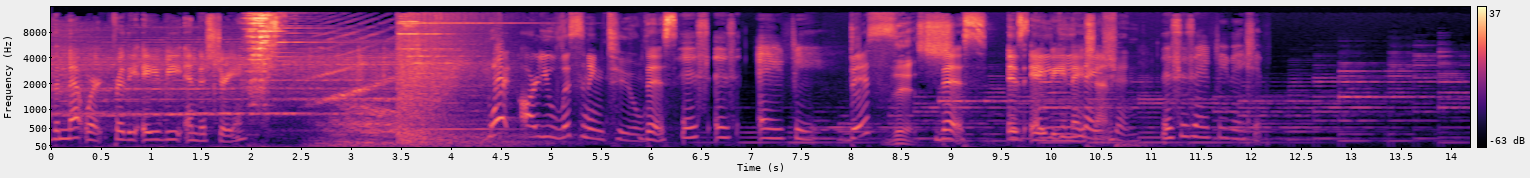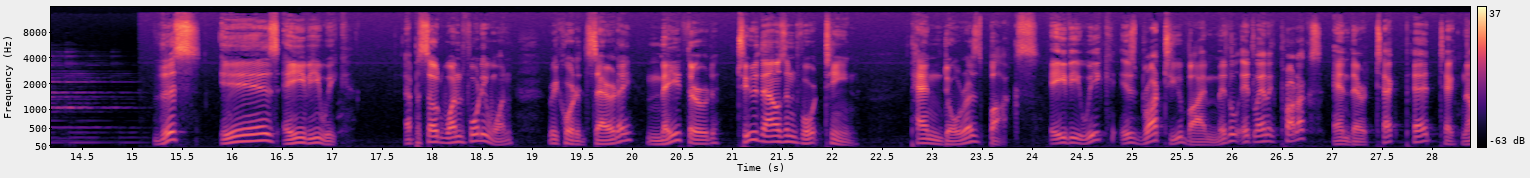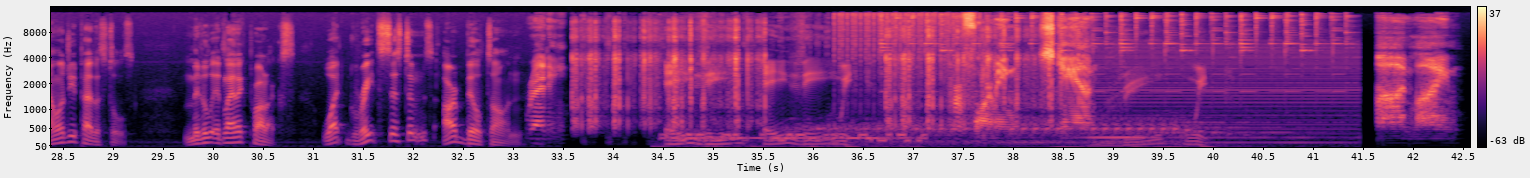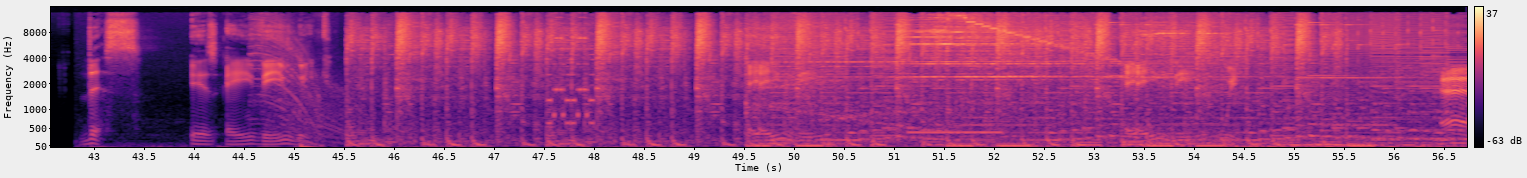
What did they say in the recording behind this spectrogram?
the network for the AV industry. What are you listening to? This, This is AV. This This. this is AV, Nation. This is AV Nation. This is AV Week, episode 141, recorded Saturday, May 3rd, 2014. Pandora's Box. AV Week is brought to you by Middle Atlantic Products and their TechPed technology pedestals. Middle Atlantic Products. What great systems are built on. Ready. AV AV Week. Performing. Scan. Week. Online. This is AV Week.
